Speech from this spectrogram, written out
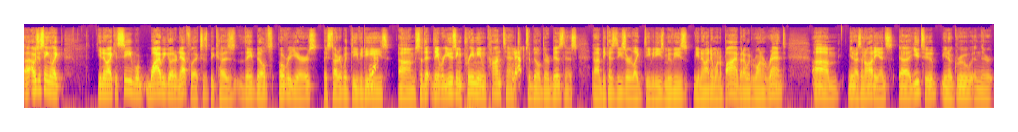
I was just saying like you know, I can see why we go to Netflix is because they've built over years. They started with DVDs, yeah. um, so that they were using premium content yep. to build their business uh, because these are like DVDs, movies. You know, I didn't want to buy, but I would want to rent. Um, you know, as an audience, uh, YouTube, you know, grew in their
